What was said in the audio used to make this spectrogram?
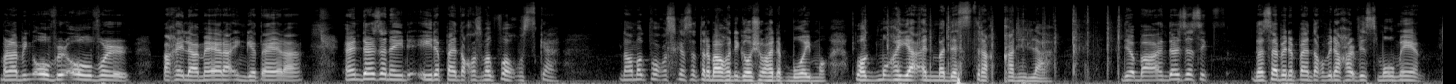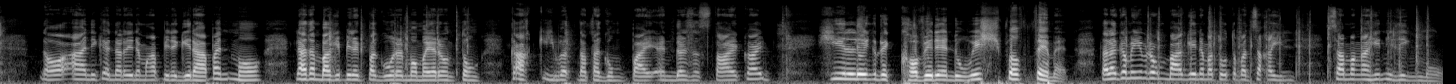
Maraming over-over pakilamera, ingetera. And there's an eight of pentacles, mag-focus ka. No, mag-focus ka sa trabaho, negosyo, hanap buhay mo. Huwag mong hayaan ma-distract kanila. Di ba? And there's a six, the seven of pentacles with a harvest moment. No, ani ka na rin ng mga pinaghirapan mo. Lahat ng bagay pinagpaguran mo, mayroon tong kakibat na tagumpay. And there's a star card, healing, recovery, and wish fulfillment. Talaga mayroong bagay na matutupad sa kay, sa mga hiniling mo.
